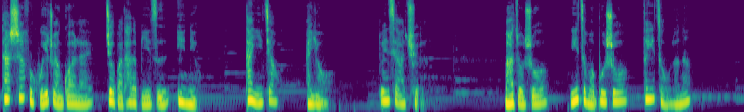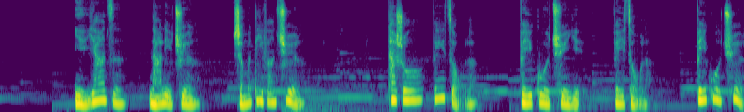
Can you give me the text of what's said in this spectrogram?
他师傅回转过来，就把他的鼻子一扭，他一叫：“哎呦！”蹲下去了。马祖说：“你怎么不说飞走了呢？”野鸭子哪里去了？什么地方去了？他说：“飞走了。”飞过去也，飞走了，飞过去了。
